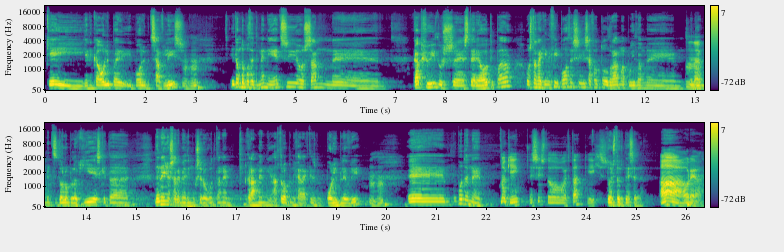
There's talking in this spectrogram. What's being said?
και η, γενικά όλοι οι υπε- οι υπόλοιποι της αυλής Μμμ. ήταν τοποθετημένοι έτσι ως σαν ε, κάποιο είδους ε, στερεότυπα ώστε να κινηθεί η υπόθεση σε αυτό το δράμα που είδαμε Ναι. με, με τις δολοπλοκίες και τα... Δεν ένιωσα ρε παιδί μου, ξέρω εγώ, ότι ήταν γραμμένοι ανθρώπινοι χαρακτήρες με πολύπλευρη. Μμμ. Ε, οπότε ναι, Οκ. Εσύ στο 7 τι έχεις; Toy Story 4. Α, ωραία.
